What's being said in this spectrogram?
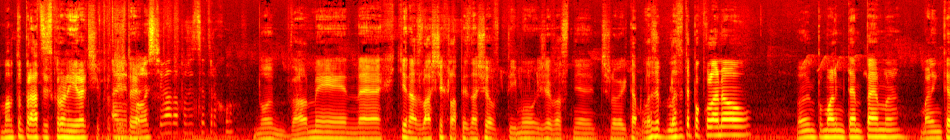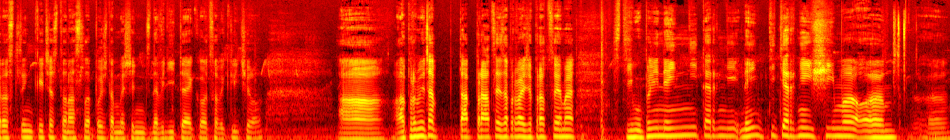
mám tu práci skoro nejradši, A protože je to je bolestivá ta pozice trochu? no, velmi nechtěná, zvláště chlapi z našeho týmu, že vlastně člověk tam leze, lezete po kolenou, velmi pomalým tempem, malinké rostlinky, často naslepo, že tam ještě nic nevidíte, jako co vyklíčilo. A, ale pro mě ta, ta práce je zaprvé, že pracujeme s tím úplně nejníterní, nejtítěrnějším uh, uh,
